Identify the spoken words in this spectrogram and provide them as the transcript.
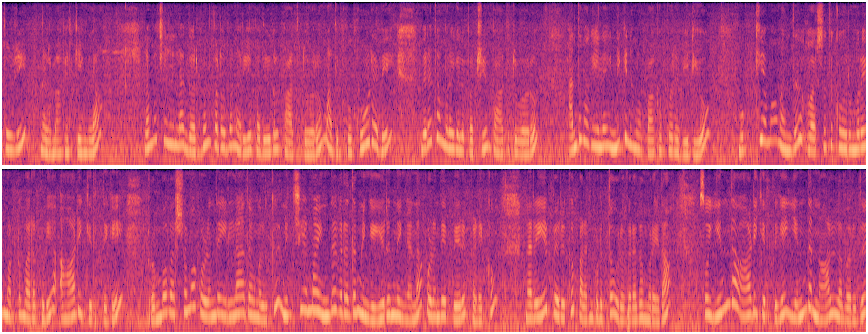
தோழி நலமாக இருக்கீங்களா? நம்ம சேனலில் கர்ப்பம் தொடர்பாக நிறைய பதிவுகள் பார்த்துட்டு வரோம். அதுக்கு கூடவே விரத முறைகளை பற்றியும் பார்த்துட்டு வரோம். அந்த வகையில் இன்றைக்கி நம்ம பார்க்க போகிற வீடியோ முக்கியமாக வந்து வருஷத்துக்கு ஒரு முறை மட்டும் வரக்கூடிய ஆடி கிருத்திகை. ரொம்ப வருஷமாக குழந்தை இல்லாதவங்களுக்கு நிச்சயமாக இந்த விரதம் நீங்கள் இருந்தீங்கன்னா குழந்தை பேர் கிடைக்கும். நிறைய பேருக்கு பலன் கொடுத்த ஒரு விரத முறை தான் ஸோ இந்த ஆடி கிருத்திகை எந்த நாளில் வருது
